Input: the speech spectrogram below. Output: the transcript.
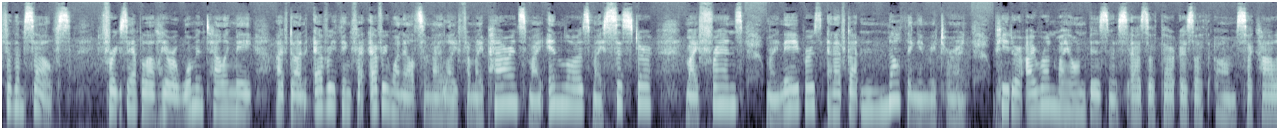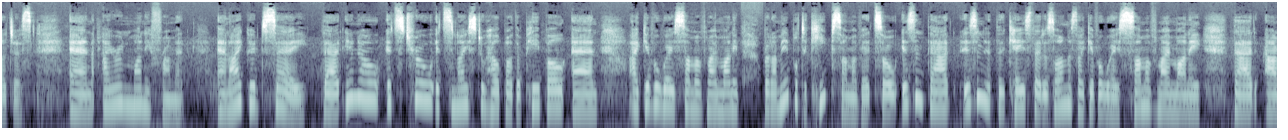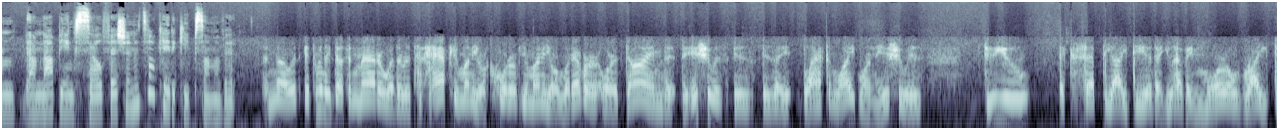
for themselves. For example, I'll hear a woman telling me, I've done everything for everyone else in my life, for my parents, my in laws, my sister, my friends, my neighbors, and I've gotten nothing in return. Peter, I run my own business as a, ther- as a um, psychologist, and I earn money from it. And I could say that, you know, it's true, it's nice to help other people, and I give away some of my money, but I'm able to keep some of it. So isn't that, isn't it the case that as long as I give away some of my money, that I'm, I'm not being selfish, and it's okay to keep some of it? No, it, it really doesn't matter whether it's half your money or a quarter of your money or whatever or a dime. The, the issue is, is, is a black and white one. The issue is do you accept the idea that you have a moral right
